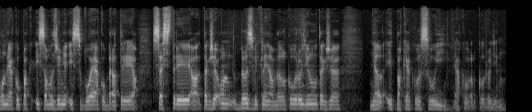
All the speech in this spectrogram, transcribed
on jako pak i samozřejmě i svoje jako bratry a sestry a takže on byl zvyklý na velkou rodinu, takže měl i pak jako svoji jako velkou rodinu.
